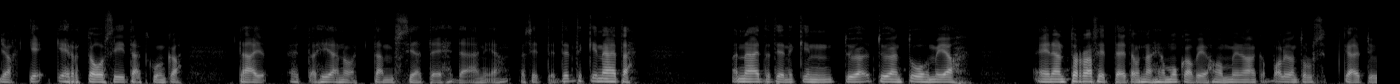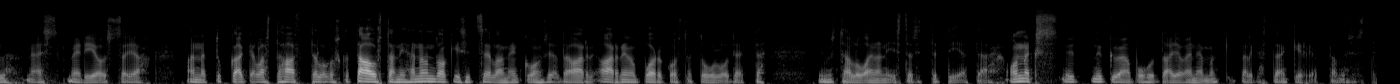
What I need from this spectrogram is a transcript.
ja ke- kertoo siitä, että kuinka tämä, että hienoa, että tämmöisiä tehdään. Ja, ja sitten tietenkin näitä, näitä tietenkin työ, työn tuomia, ei nämä nyt ole rasitteita, mutta ihan mukavia hommia. Aika paljon on tullut sitten käytyä näissä medioissa ja annettu kaikenlaista haastattelua, koska taustanihan on toki sitten sellainen, kun on sieltä Ar- Arnion porkoista tullut, että ihmiset haluaa aina niistä sitten tietää. Onneksi nyt nykyään puhutaan jo enemmän pelkästään kirjoittamisesta.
